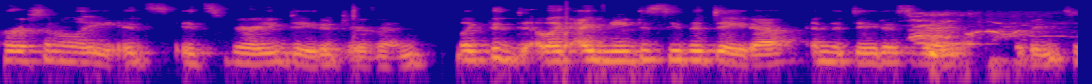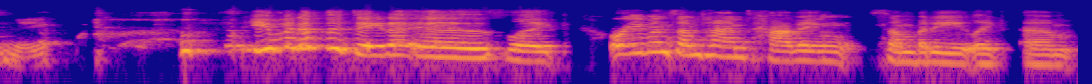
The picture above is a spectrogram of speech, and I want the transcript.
personally, it's it's very data driven. Like the like I need to see the data, and the data is very important to me even if the data is like, or even sometimes having somebody like, um,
